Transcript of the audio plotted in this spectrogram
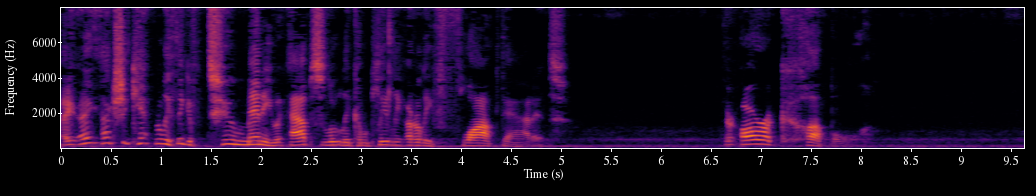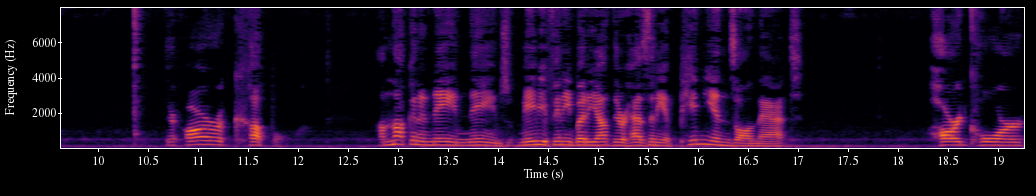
I, I, actually can't really think of too many who absolutely, completely, utterly flopped at it. There are a couple. There are a couple. I'm not going to name names. Maybe if anybody out there has any opinions on that, hardcore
